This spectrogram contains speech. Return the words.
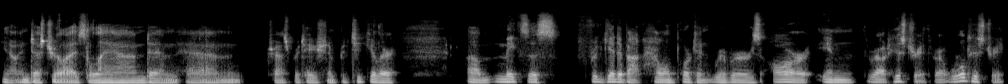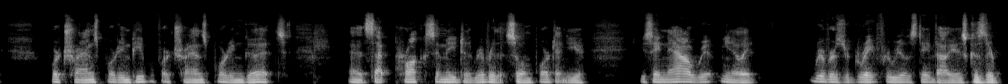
you know, industrialized land and and transportation in particular um, makes us forget about how important rivers are in throughout history, throughout world history, for transporting people, for transporting goods and it's that proximity to the river that's so important. You you say now, you know, it, rivers are great for real estate values because they're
